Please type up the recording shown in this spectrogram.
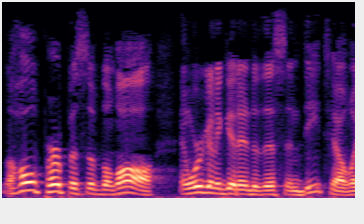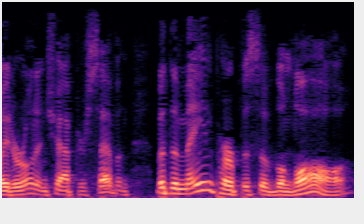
The whole purpose of the law, and we're going to get into this in detail later on in chapter 7, but the main purpose of the law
